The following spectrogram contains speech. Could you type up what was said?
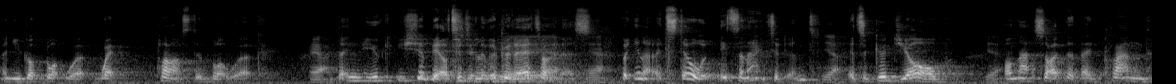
and you've got block work, wet plastered block work, Yeah. then you, you should be able to deliver good Yeah, yeah. Yeah. But you know, it's still it's an accident. Yeah. It's a good job Yeah. on that site that they'd planned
